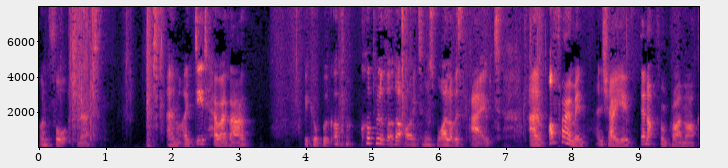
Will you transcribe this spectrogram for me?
unfortunate. Um, I did, however, pick up a couple of other items while I was out. Um, I'll throw them in and show you. They're not from Primark,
